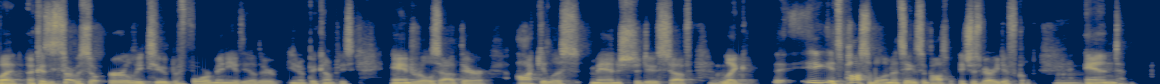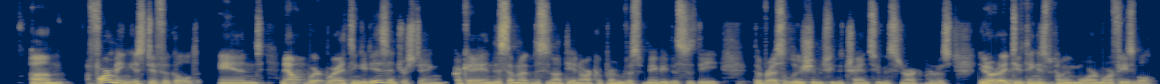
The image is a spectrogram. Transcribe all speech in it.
But because it started so early too, before many of the other you know big companies, Anduril's out there. Oculus managed to do stuff Mhm. like it, it's possible. I'm not saying it's impossible. It's just very difficult. Mhm. And um, farming is difficult. And now, where, where I think it is interesting, okay, and this I'm not this is not the anarcho primitivist, but maybe this is the the resolution between the transhumanists and anarcho primitivists. You know what I do think is becoming more and more feasible?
